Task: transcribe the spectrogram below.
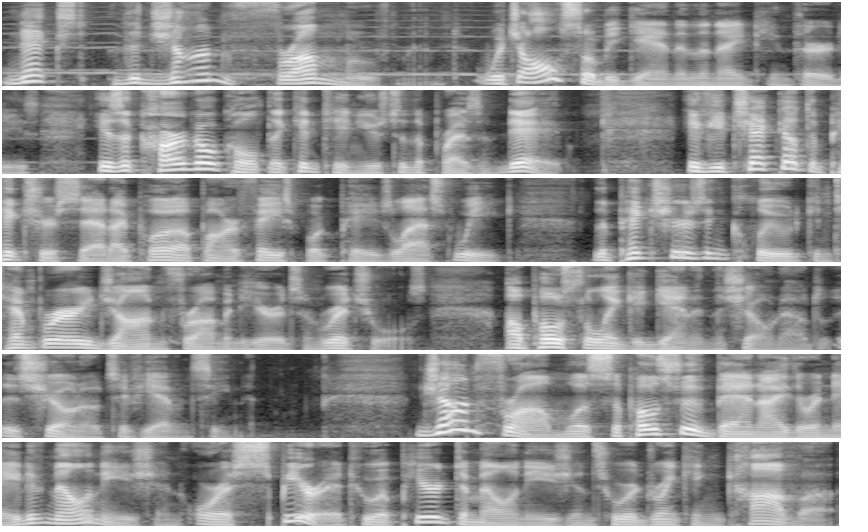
Next, the John Frum movement, which also began in the 1930s, is a cargo cult that continues to the present day. If you checked out the picture set I put up on our Facebook page last week, the pictures include contemporary John Frum adherents and rituals. I'll post the link again in the show notes, show notes if you haven't seen it. John Frum was supposed to have been either a native Melanesian or a spirit who appeared to Melanesians who were drinking kava,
